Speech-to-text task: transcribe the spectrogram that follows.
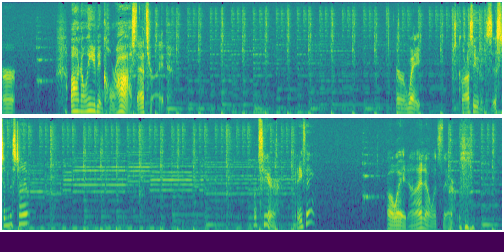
Er... Oh, no, we need to be in Choras, that's right. Or, wait. Does Choras even exist in this time? What's here? Anything? Oh, wait. I know what's there.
